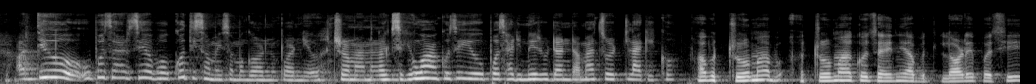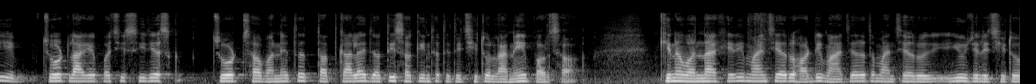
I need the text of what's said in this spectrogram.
त्यो उपचार चाहिँ अब कति समयसम्म गर्नुपर्ने हो? ट्रोमामा लगिसक्यो। उहाँको चाहिँ यो पछाडि मेरुदण्डमा चोट लागेको? अब ट्रोमा ट्रोमाको चाहिँ नि अब लडेपछि चोट लागेपछि सिरियस चोट छ भने त तत्कालै जति सकिन्छ त्यति छिटो लानै पर्छ। किन भन्दाखेरि मान्छेहरू हड्डी भाँचेर त मान्छेहरू युजली छिटो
